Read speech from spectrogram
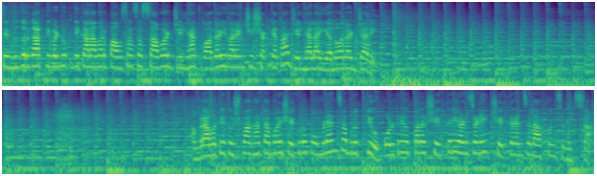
सिंधुदुर्गात निवडणूक निकालावर पावसाचं सावट जिल्ह्यात वादळी वाऱ्यांची शक्यता जिल्ह्याला येलो अलर्ट जारी. अमरावतीत उष्माघातामुळे शेकडो कोंबड्यांचा मृत्यू. पोल्ट्री उत्पादक शेतकरी अडचणीत शेतकऱ्यांचं लाखोंचं नुकसान.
